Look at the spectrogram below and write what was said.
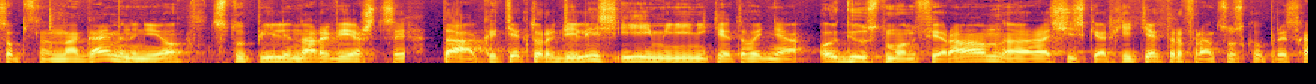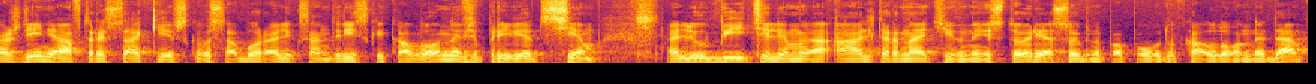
собственно, ногами на нее ступили норвежцы. Так, и те, кто родились, и именинники этого дня. Огюст Монферран, э, российский архитектор французского происхождения, автор Исаакиевского собора Александрийской колонны. Привет всем любителям альтернативной истории, особенно по поводу колонны. Да?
